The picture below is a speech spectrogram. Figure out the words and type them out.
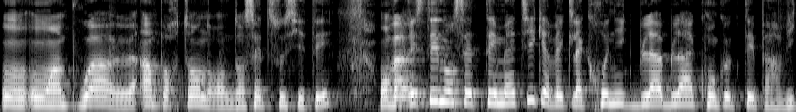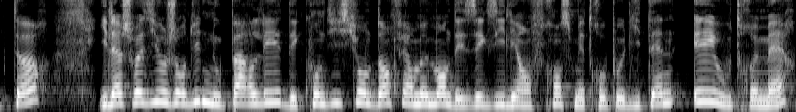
ont, un poids euh, important dans, dans, cette société. On va rester dans cette thématique avec la chronique blabla concoctée par Victor. Il a choisi aujourd'hui de nous parler des conditions d'enfermement des exilés en France métropolitaine et outre-mer,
